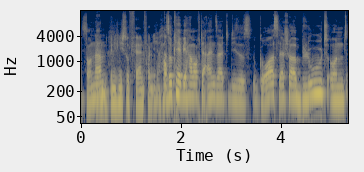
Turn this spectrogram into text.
Sondern, Bin, bin ich nicht so Fan von. Ich, also okay, wir haben auf der einen Seite dieses Gore-Slasher, Blut und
